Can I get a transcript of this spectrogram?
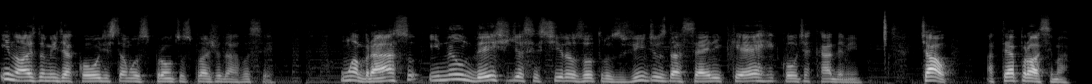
e nós do Media Code estamos prontos para ajudar você. Um abraço e não deixe de assistir aos outros vídeos da série QR Code Academy. Tchau, até a próxima!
